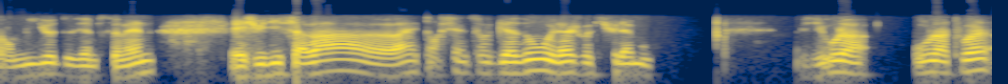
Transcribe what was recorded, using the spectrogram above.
en milieu de deuxième semaine, et je lui dis ça va, euh, ouais, t'enchaînes sur le gazon, et là je vois qu'il fait la moue. Je dis oula, oula, toi,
